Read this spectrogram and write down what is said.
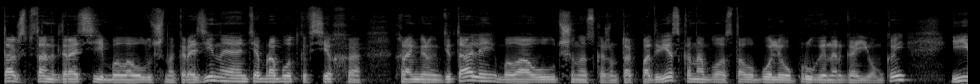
Также специально для России была улучшена коррозийная антиобработка всех э, хромированных деталей, была улучшена, скажем так, подвеска, она была, стала более упругой, энергоемкой, и,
